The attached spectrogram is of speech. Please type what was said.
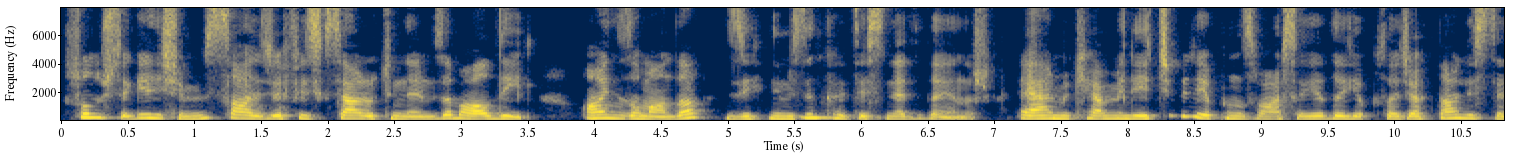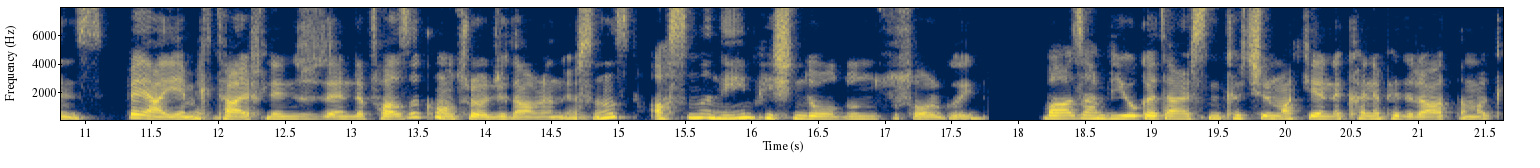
Sonuçta gelişimimiz sadece fiziksel rutinlerimize bağlı değil, aynı zamanda zihnimizin kalitesine de dayanır. Eğer mükemmeliyetçi bir yapınız varsa ya da yapılacaklar listeniz veya yemek tarifleriniz üzerinde fazla kontrolcü davranıyorsanız aslında neyin peşinde olduğunuzu sorgulayın. Bazen bir yoga dersini kaçırmak yerine kanepede rahatlamak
